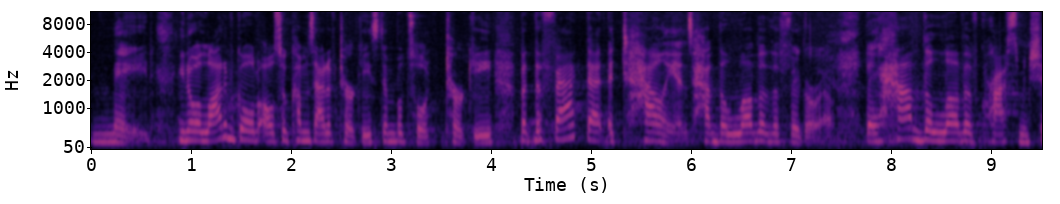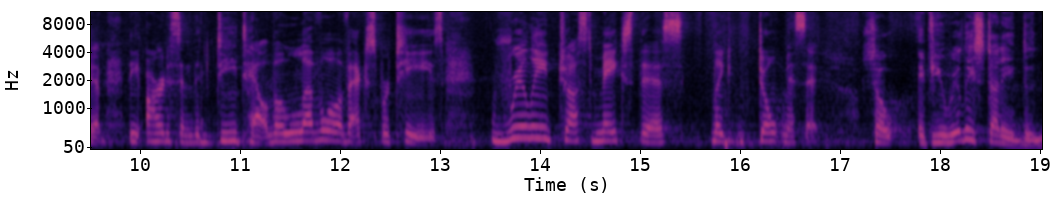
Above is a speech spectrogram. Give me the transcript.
made. You know, a lot of gold also comes out of Turkey, Istanbul, Turkey, but the fact that Italians have the love of the Figaro, they have the love of craftsmanship, the artisan, the detail, the level of expertise, really just makes this, like, don't miss it. So if you really study the,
